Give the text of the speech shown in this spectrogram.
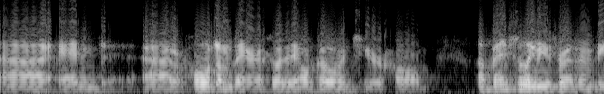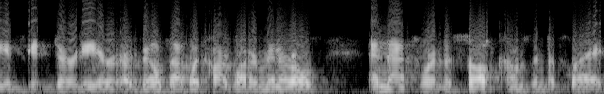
uh, and uh, hold them there so they don't go into your home. Eventually, these resin beads get dirty or, or built up with hard water minerals, and that's where the salt comes into play.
